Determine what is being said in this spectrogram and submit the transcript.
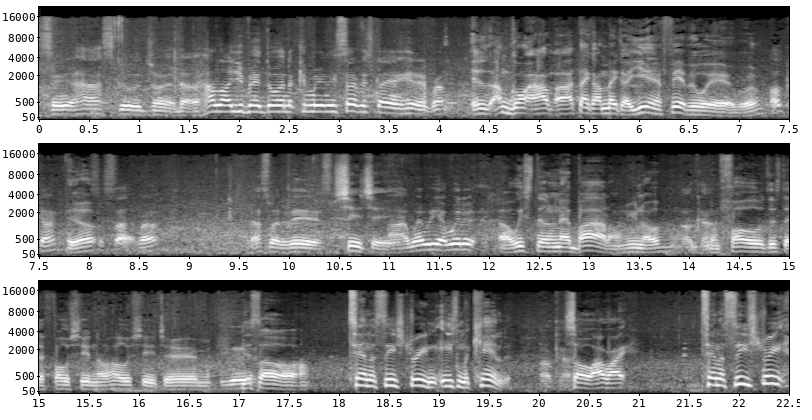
Senior High School joint. How long you been doing the community service thing here, bro? It's, I'm going, I, I think I make a year in February, bro. Okay. Yeah. That's what's up, bro. That's what it is. Shit, shit. All right, where we at with it? Oh, we still in that bottom, you know. Okay. Them foes, this that faux shit, no whole shit, you hear me? Yeah. This uh Tennessee Street in East McKinley. Okay. So all right, Tennessee Street,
